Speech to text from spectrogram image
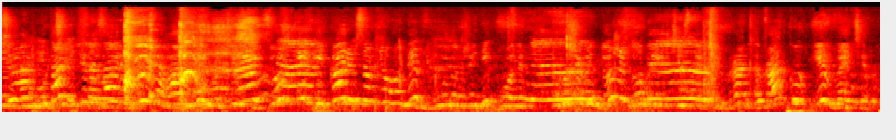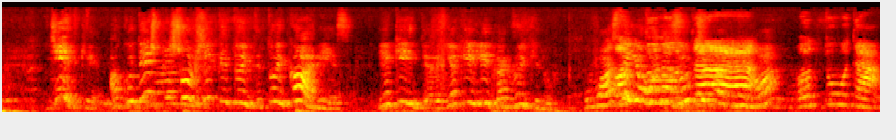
що? і так динозавр дуже гарненько чистив зубки, і карюса в нього не було вже ніколи, тому що він дуже добре їх чистив і і ввечері. Дітки, а куди ж пішов жити той, той карієс, який, який лікар викинув? У вас та його на зубчиках нема? Отута.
